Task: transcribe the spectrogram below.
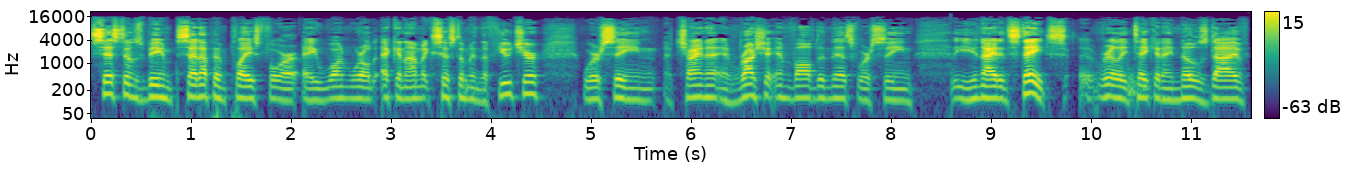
systems being set up in place for a one world economic system in the future. We're seeing China and Russia involved in this. We're seeing the United States really taking a nosedive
